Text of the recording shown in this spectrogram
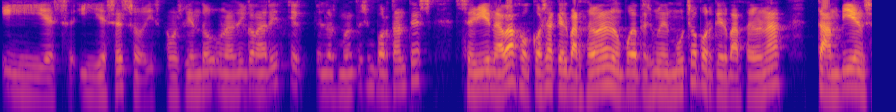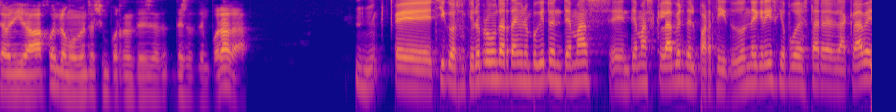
y es, y es eso, y estamos viendo un Atlético de Madrid que en los momentos importantes se viene abajo, cosa que el Barcelona no puede presumir mucho porque el Barcelona también se ha venido abajo en los momentos importantes de, de esta temporada. Eh, chicos, os quiero preguntar también un poquito en temas, en temas claves del partido. ¿Dónde creéis que puede estar la clave?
